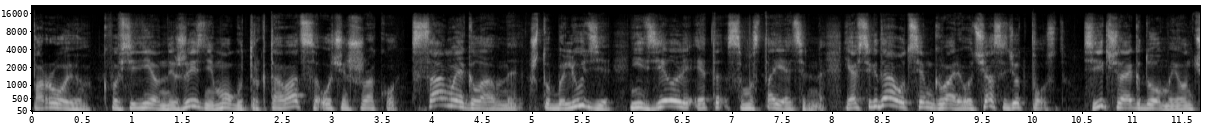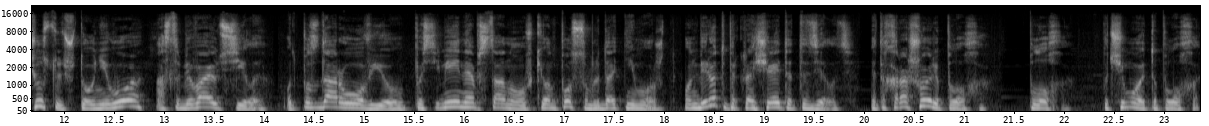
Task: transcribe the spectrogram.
порою к повседневной жизни могут трактоваться очень широко. Самое главное, чтобы люди не делали это самостоятельно. Я всегда вот всем говорю, вот сейчас идет пост. Сидит человек дома, и он чувствует, что у него ослабевают силы. Вот по здоровью, по семейной обстановке он пост соблюдать не может. Он берет и прекращает это делать. Это хорошо или плохо? Плохо. Почему это плохо?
